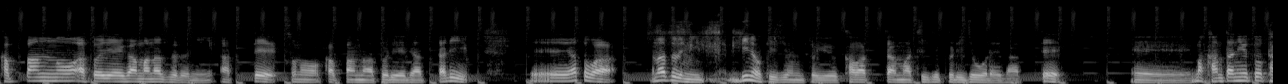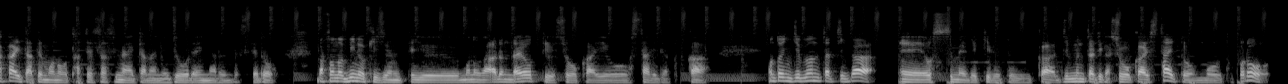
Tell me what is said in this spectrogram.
活版のアトリエが真鶴にあってその活版のアトリエであったり、え、あとは真鶴に美の基準という変わったまちづくり条例があってえーまあ、簡単に言うと高い建物を建てさせないための条例になるんですけど、まあ、その美の基準っていうものがあるんだよっていう紹介をしたりだとか本当に自分たちが、えー、お勧めできるというか自分たちが紹介したいと思うところを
